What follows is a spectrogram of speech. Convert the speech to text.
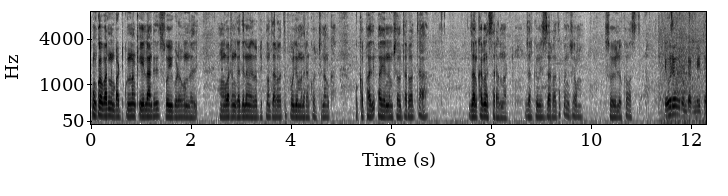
కుంకుమవారిని పట్టుకున్నాక ఎలాంటిది సోయి కూడా ఉండదు. అమ్మవారిని గదిల మీద పెట్టిన తర్వాత పూజ మందిరానికి వచ్చినాక ఒక పది పదిహేను నిమిషాల తర్వాత జలకం వేస్తారు అన్నట్టు జలకం వేసిన తర్వాత కొంచెం సోయిలోకి వస్తాం. ఎవరెవరు ఉంటారు? మీతో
